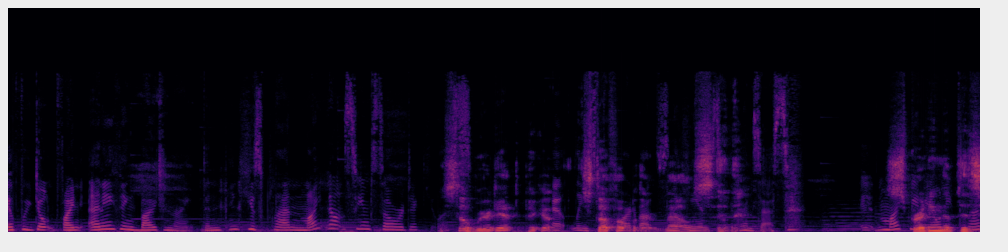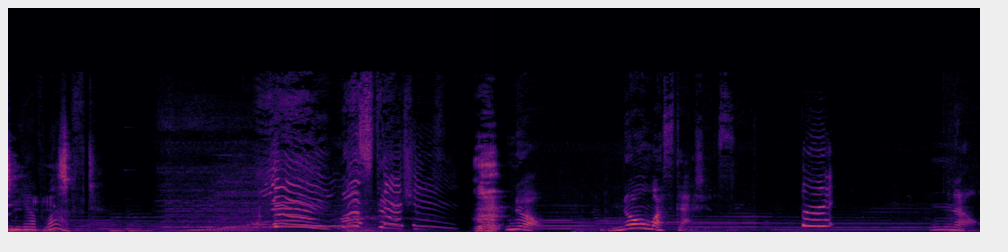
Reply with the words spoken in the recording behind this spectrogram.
If we don't find anything by tonight, then Pinkie's plan might not seem so ridiculous. It's still weird they have to pick up At least stuff up with their about mouths. the princess. It might Spreading be the, the only plan we have disease. left. Yay! Mustaches! No. No mustaches. But No.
